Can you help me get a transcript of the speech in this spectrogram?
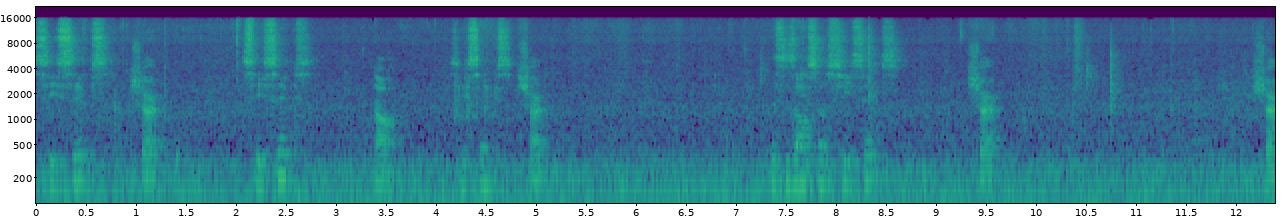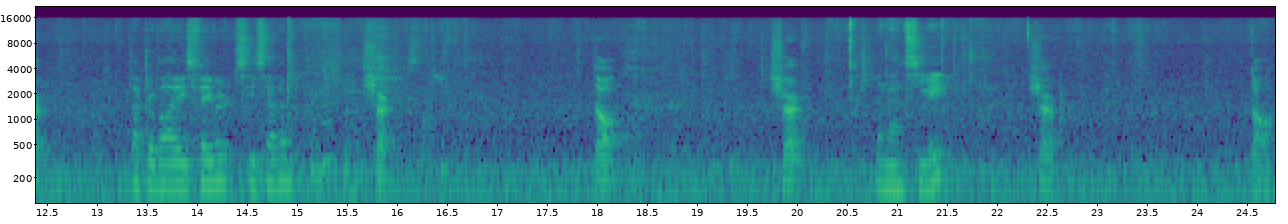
C6, Sharp. C6, Dull. C6. Sharp. This is also C6. Sharp. Sharp. Dr. Valle's favorite, C7. Sharp. Dull. Sharp. And then C8. Sharp. Dull.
